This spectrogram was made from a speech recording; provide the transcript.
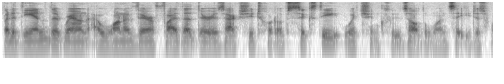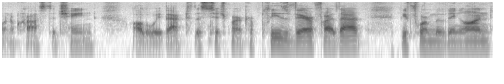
But at the end of the round I want to verify that there is actually a total of 60 which includes all the ones that you just went across the chain all the way back to the stitch marker. Please verify that before moving on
